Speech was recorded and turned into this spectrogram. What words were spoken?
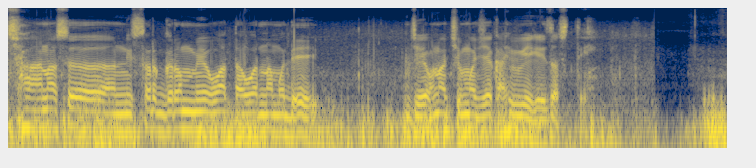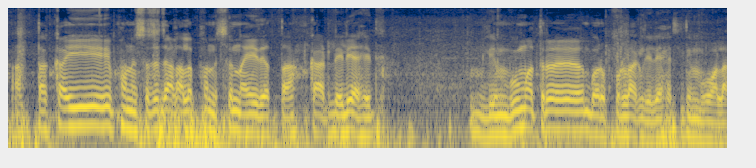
छान असं निसर्गरम्य वातावरणामध्ये जेवणाची मजा काही वेगळीच असते. आत्ता काही फणसाच्या झाडाला फणसं नाहीत आत्ता काढलेली आहेत. लिंबू मात्र भरपूर लागलेले आहेत लिंबूवाला.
